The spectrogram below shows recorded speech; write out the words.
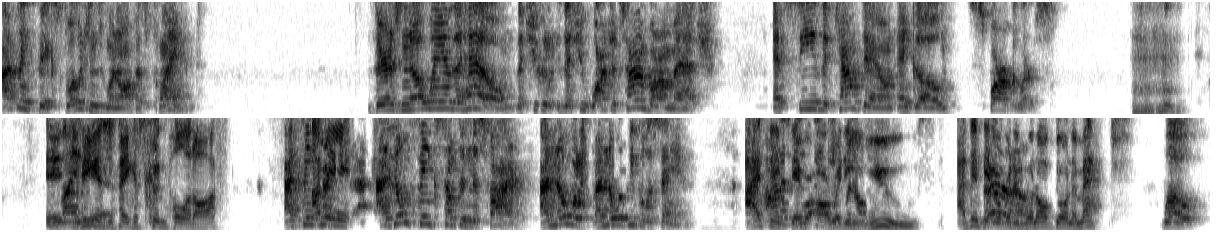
I think the explosions went off as planned. There's no way in the hell that you can that you watch a time bomb match and see the countdown and go sparklers. it, like, you think it's just they just couldn't pull it off? I think. I mean, I, I, don't think something misfired. I know what I know what people are saying. I, I think they were think already used. I think they no, already no, no. went off during the match. Well,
